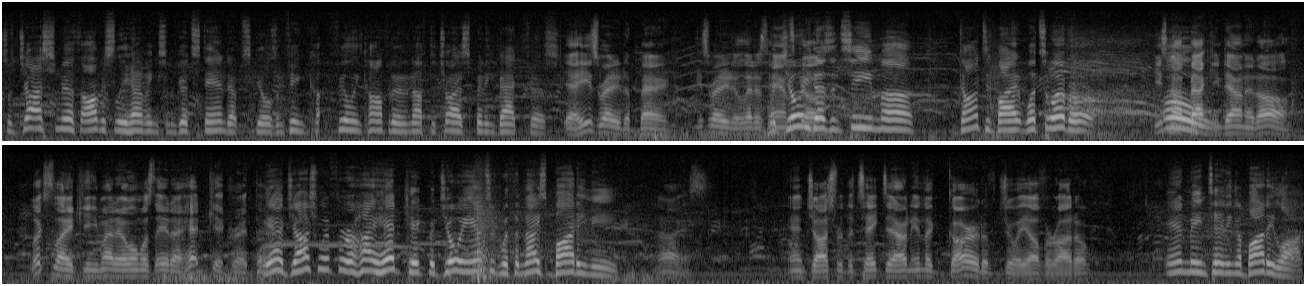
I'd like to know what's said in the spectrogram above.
So Josh Smith obviously having some good stand-up skills and feeling, feeling confident enough to try a spinning back fist. Yeah, he's ready to bang. He's ready to let his But hands Joey go. doesn't seem uh, daunted by it whatsoever. He's Oh. not backing down at all. Looks like he might have almost ate a head kick right there. Yeah, Josh went for a high head kick, but Joey answered with a nice body knee. Nice. And Josh with the takedown in the guard of Joey Alvarado. and maintaining a body lock.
